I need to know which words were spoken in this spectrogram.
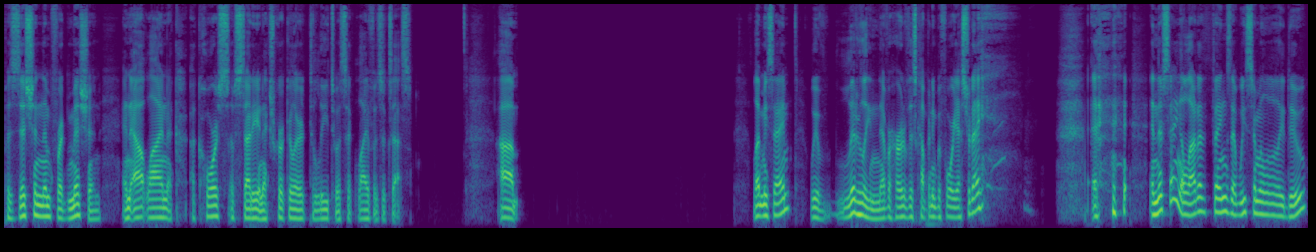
position them for admission, and outline a, a course of study and extracurricular to lead to a life of success. Um, let me say, we've literally never heard of this company before yesterday. and they're saying a lot of things that we similarly do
